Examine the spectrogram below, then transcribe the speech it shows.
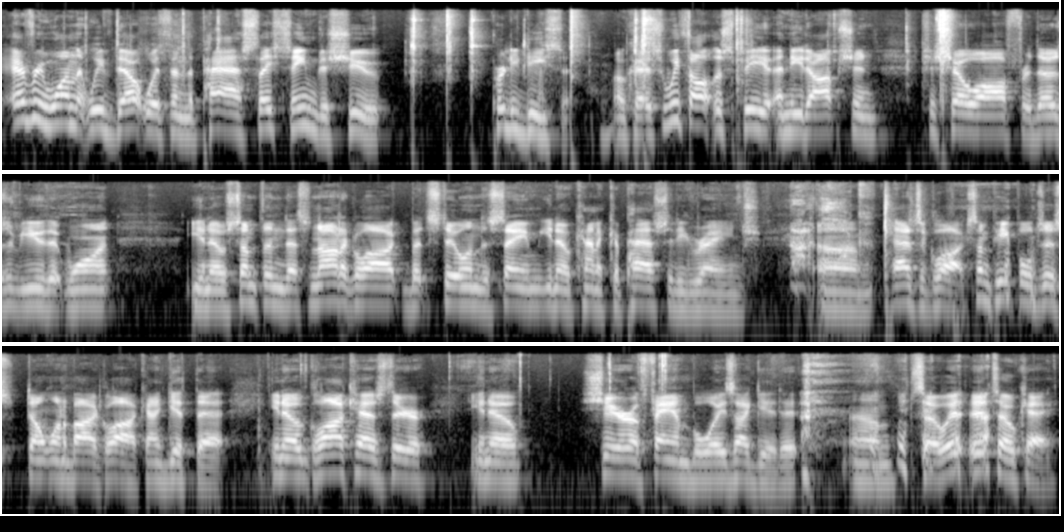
every one that we've dealt with in the past, they seem to shoot pretty decent. Okay, so we thought this would be a neat option to show off for those of you that want, you know, something that's not a Glock but still in the same, you know, kind of capacity range um, as a Glock. Some people just don't want to buy a Glock. I get that. You know, Glock has their, you know, share of fanboys. I get it. Um, so it, it's okay.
